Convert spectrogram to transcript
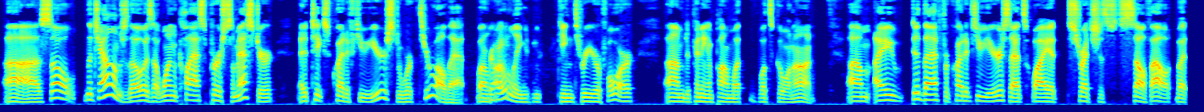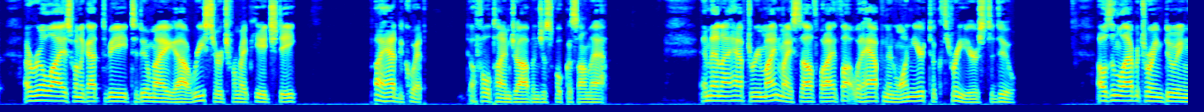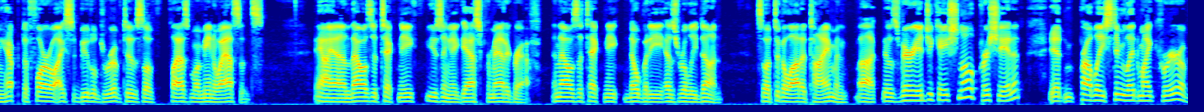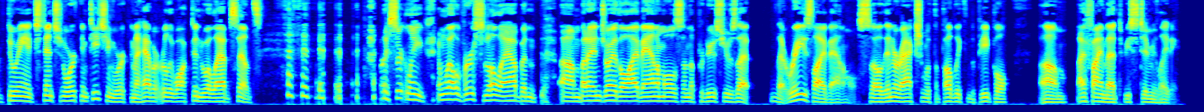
Uh, so the challenge, though, is that one class per semester, it takes quite a few years to work through all that. Well, Right. you're taking three or four, um, depending upon what what's going on. Um, I did that for quite a few years. That's why it stretched itself out. But I realized when I got to be to do my uh, research for my PhD, I had to quit a full time job and just focus on that. And then I have to remind myself what I thought would happen in one year took three years to do. I was in the laboratory doing heptafluoroisobutyl derivatives of plasma amino acids. And that was a technique using a gas chromatograph. And that was a technique nobody has really done. So it took a lot of time and uh, it was very educational. Appreciate it. It probably stimulated my career of doing extension work and teaching work. And I haven't really walked into a lab since. I certainly am well versed in a lab, and um, but I enjoy the live animals and the producers that that raise live animals. So the interaction with the public and the people, um, I find that to be stimulating.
